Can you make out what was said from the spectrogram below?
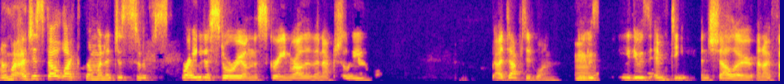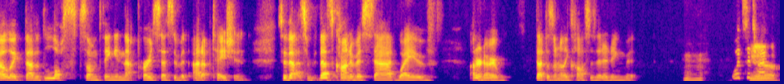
I'm like, I just felt like someone had just sort of sprayed a story on the screen rather than actually adapted one. It Mm. was it was empty and shallow, and I felt like that had lost something in that process of adaptation. So that's that's kind of a sad way of I don't know. That doesn't really class as editing, but Mm. What's the time Yeah. of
